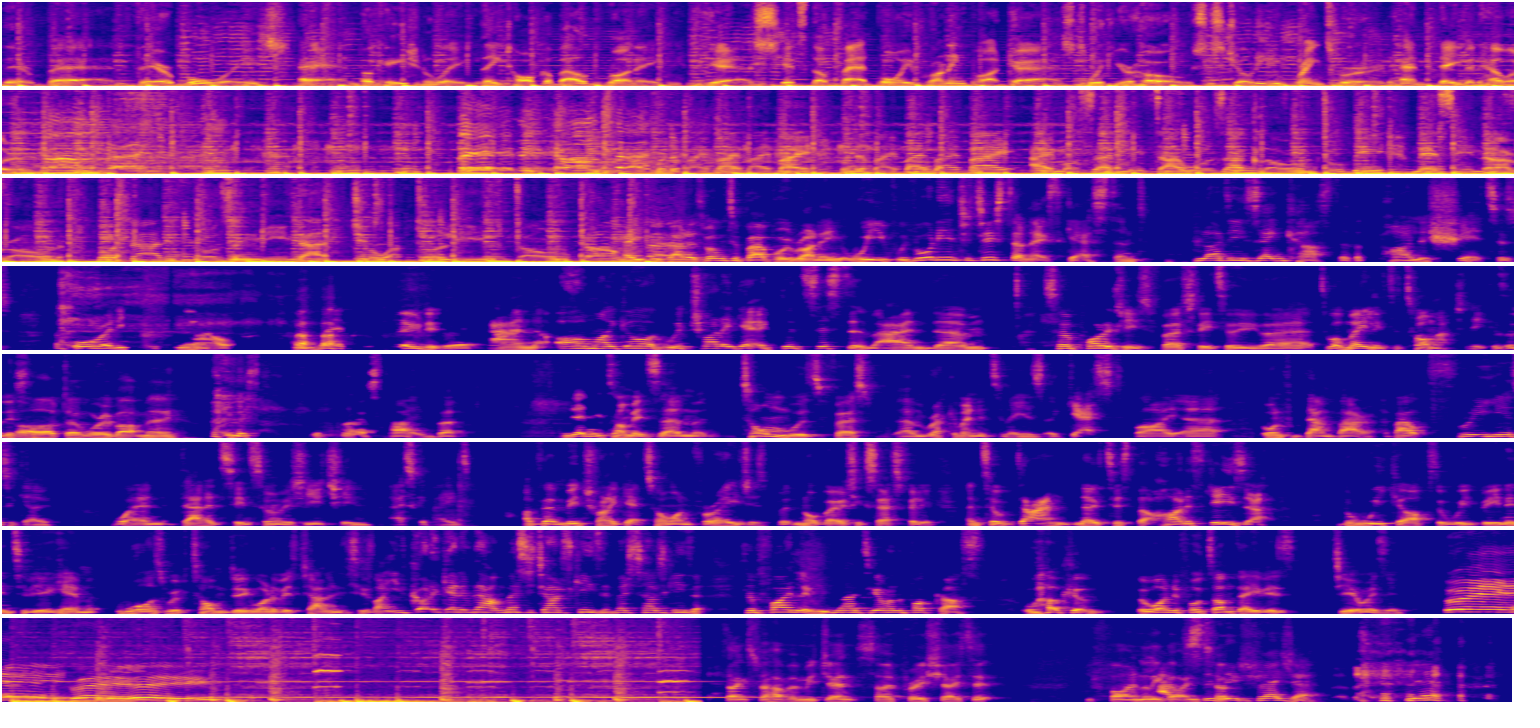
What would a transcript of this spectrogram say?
They're bad, they're boys, and occasionally they talk about running. Yes, it's the Bad Boy Running Podcast with your hosts, Jody Raynsford and David Heller. But bye bye bye bye, but bye bye bye bye. I must admit I was a clown to Hey, welcome to Bad Boy Running. We've we've already introduced our next guest, and bloody Zencastr, the pile of shit, has already come out and then loaded it. And oh my god, we're trying to get a good system. And um, so, apologies, firstly to, uh, to well, mainly to Tom actually, because the listener Oh, don't worry about me. he listened the first time. But then Tom, it's um, Tom was first um, recommended to me as a guest by uh, the one from Dan Barrett about three years ago when Dan had seen some of his YouTube escapades. I've then been trying to get Tom on for ages, but not very successfully until Dan noticed that Hardest Geezer, the week after we'd been interviewing him, was with Tom doing one of his challenges. He's like, You've got to get him now. Message Hardest Geezer, message Hardest Geezer. So finally, we managed to get him on the podcast. Welcome the wonderful Tom Davies, Geowizard. Thanks for having me, gents. I appreciate it. You finally got in Absolute touch. pleasure. Yeah.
